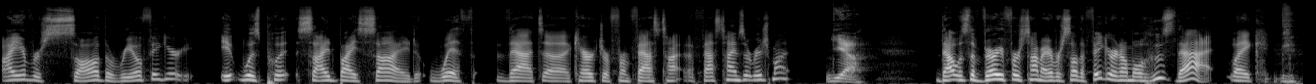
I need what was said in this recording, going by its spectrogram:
I ever saw the Riho figure, it was put side by side with that uh, character from Fast Time, Fast Times at Ridgemont. Yeah. That was the very first time I ever saw the figure, and I'm like, "Who's that?" Like,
